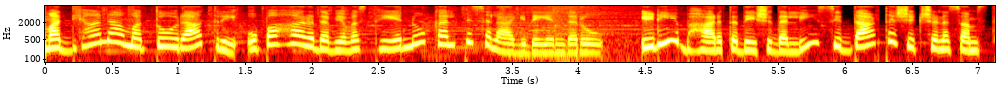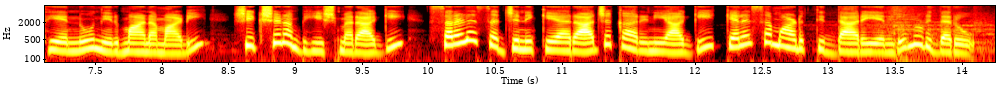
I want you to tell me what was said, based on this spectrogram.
ಮಧ್ಯಾಹ್ನ ಮತ್ತು ರಾತ್ರಿ ಉಪಹಾರದ ವ್ಯವಸ್ಥೆಯನ್ನು ಕಲ್ಪಿಸಲಾಗಿದೆ ಎಂದರು. ಇಡೀ ಭಾರತ ದೇಶದಲ್ಲಿ ಸಿದ್ಧಾರ್ಥ ಶಿಕ್ಷಣ ಸಂಸ್ಥೆಯನ್ನು ನಿರ್ಮಾಣ ಮಾಡಿ ಶಿಕ್ಷಣ ಭೀಷ್ಮರಾಗಿ ಸರಳ ಸಜ್ಜನಿಕೆಯ ರಾಜಕಾರಣಿಯಾಗಿ ಕೆಲಸ ಮಾಡುತ್ತಿದ್ದಾರೆ ಎಂದು ನುಡಿದರು.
